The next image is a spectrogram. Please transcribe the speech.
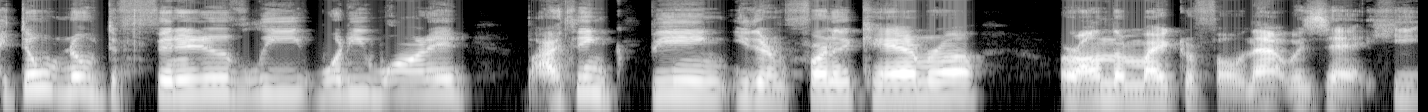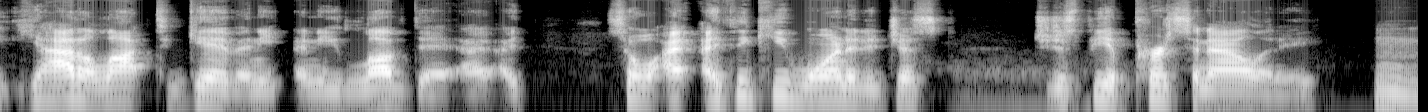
I don't know definitively what he wanted, but I think being either in front of the camera or on the microphone, that was it. He he had a lot to give, and he and he loved it. I, I so I, I think he wanted to just to just be a personality. Hmm.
